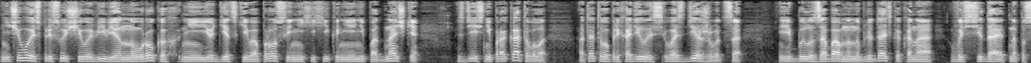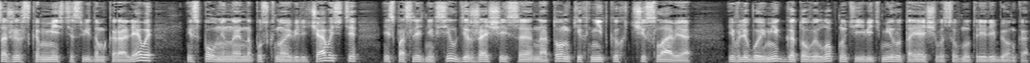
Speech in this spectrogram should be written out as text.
Ничего из присущего Вивиан на уроках, ни ее детские вопросы, ни хихиканье, ни подначки здесь не прокатывало, от этого приходилось воздерживаться, и было забавно наблюдать, как она восседает на пассажирском месте с видом королевы, исполненная напускной величавости, из последних сил держащейся на тонких нитках тщеславия – и в любой миг готовый лопнуть и явить миру таящегося внутри ребенка,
